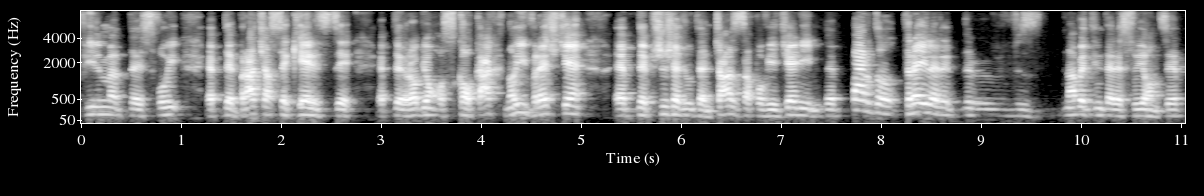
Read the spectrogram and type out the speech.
film swój e, bracia Sekielscy e, robią o skokach. No i wreszcie przyszedł ten czas, zapowiedzieli bardzo trailer nawet interesujący,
